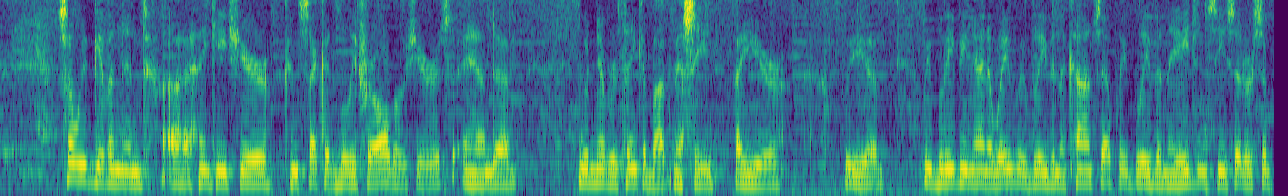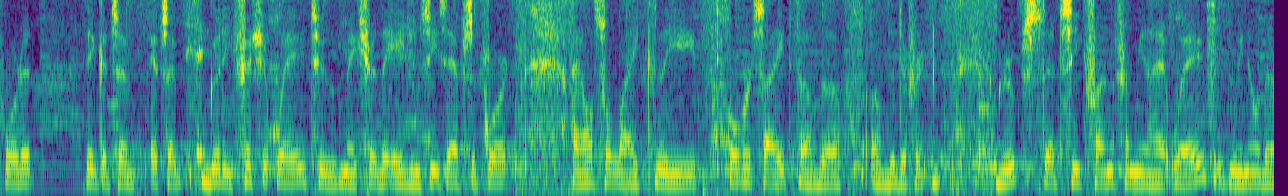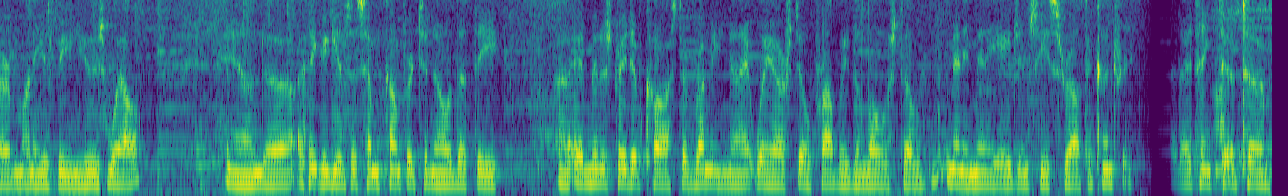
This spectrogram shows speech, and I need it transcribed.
So we've given, in, uh, I think, each year consecutively for all those years, and uh, would never think about missing a year. We, uh, we believe in United Way, we believe in the concept, we believe in the agencies that are supported. I think it's a, it's a good, efficient way to make sure the agencies have support. I also like the oversight of the, of the different groups that seek funds from United Way. We know that our money is being used well. And uh, I think it gives us some comfort to know that the uh, administrative costs of running United Way are still probably the lowest of many, many agencies throughout the country. And I think that uh,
